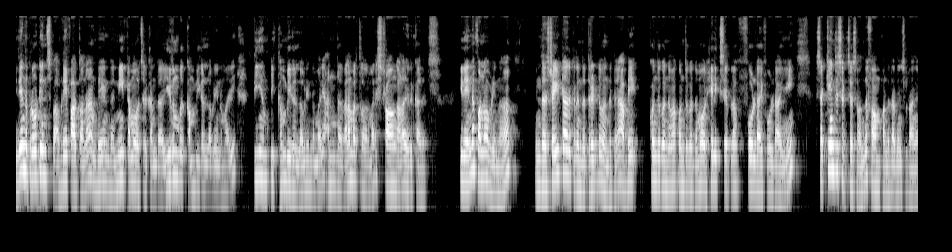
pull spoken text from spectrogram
இதே இந்த ப்ரோட்டீன்ஸ் அப்படியே பார்த்தோன்னா அப்படியே இந்த நீட்டமாக வச்சுருக்க அந்த இரும்பு கம்பிகள் அப்படின்ற மாதிரி டிஎம்டி கம்பிகள் அப்படின்ற மாதிரி அந்த விளம்பரத்தில் வர மாதிரி ஸ்ட்ராங்காலாம் இருக்காது. இது என்ன பண்ணும் அப்படின்னா இந்த ஸ்ட்ரைட்டாக இருக்கிற இந்த த்ரெட்டு வந்துட்டு அப்படியே கொஞ்சம் கொஞ்சமாக கொஞ்சம் கொஞ்சமாக ஒரு ஹெலிக் ஷேப்பில் ஃபோல்ட் ஆகி ஃபோல்ட் ஆகி செகண்டரி ஸ்ட்ரக்சர்ஸ் வந்து ஃபார்ம் பண்ணுது அப்படின்னு சொல்கிறாங்க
